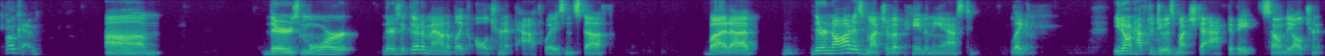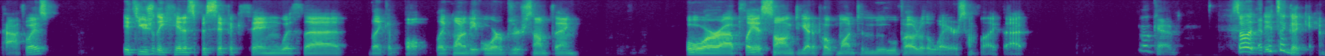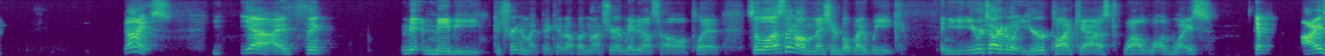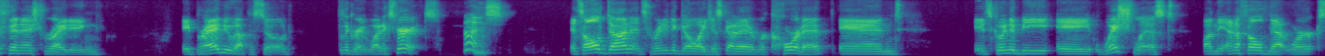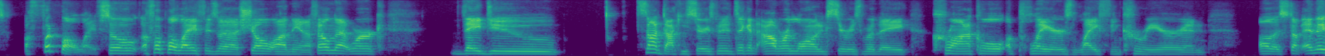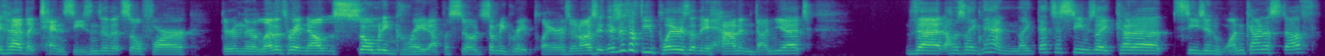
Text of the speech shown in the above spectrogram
Okay. Um there's more there's a good amount of like alternate pathways and stuff but uh they're not as much of a pain in the ass to like you don't have to do as much to activate some of the alternate pathways it's usually hit a specific thing with uh like a ball like one of the orbs or something or uh, play a song to get a pokemon to move out of the way or something like that Okay. So it, it's a good game. Nice. Yeah, I think maybe Katrina might pick it up. I'm not sure. Maybe that's how I'll play it. So the last thing I'll mention about my week, and you, you were talking about your podcast, Wild Wild Weiss. Yep. I finished writing a brand new episode for the Great White Experience. Nice. It's all done. It's ready to go. I just got to record it, and it's going to be a wish list on the NFL Network's A Football Life. So, A Football Life is a show on the NFL Network. They do it's not docu series, but it's like an hour long series where they chronicle a player's life and career and all this stuff. And they've had like ten seasons of it so far. They're in their eleventh right now. So many great episodes, so many great players, and honestly, there's just a few players that they haven't done yet that I was like, man, like that just seems like kind of season one kind of stuff.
